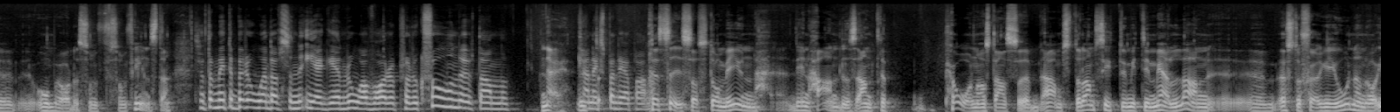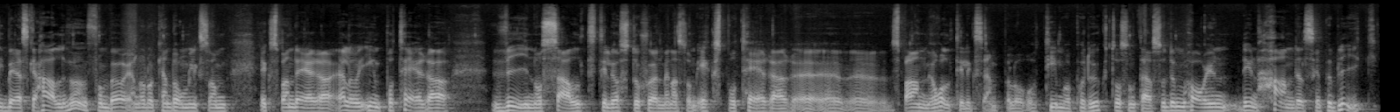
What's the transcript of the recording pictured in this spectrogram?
eh, område som, som finns där. Så att de är inte beroende av sin egen råvaruproduktion utan Nej, kan expandera på annat? Precis, alltså de är ju en, det är en handelsentrepå någonstans. Amsterdam sitter mitt emellan eh, Östersjöregionen och Iberiska halvön från början och då kan de liksom expandera eller importera vin och salt till Östersjön medan de exporterar eh, eh, spannmål till exempel och, och timmerprodukter och sånt där. Så de har ju en, det är en handelsrepublik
